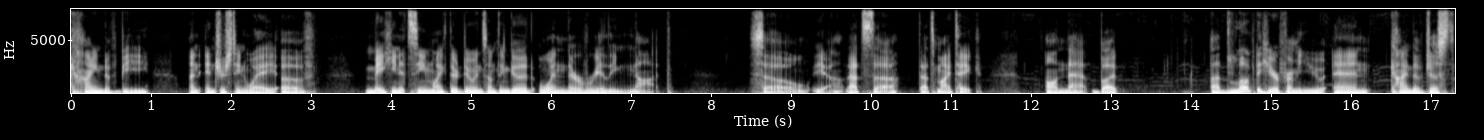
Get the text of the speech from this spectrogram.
kind of be an interesting way of making it seem like they're doing something good when they're really not. So yeah, that's uh that's my take on that. But I'd love to hear from you and kind of just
